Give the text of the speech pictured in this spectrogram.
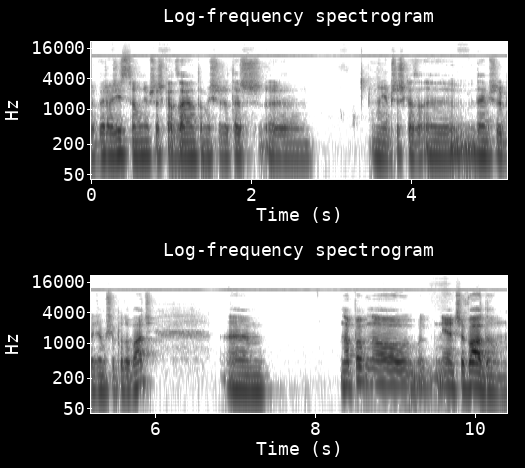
e, wyraziste mu nie przeszkadzają, to myślę, że też e, mu nie przeszkadza. Wydaje mi się, że będzie mu się podobać. Na pewno nie wiem czy wadą,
